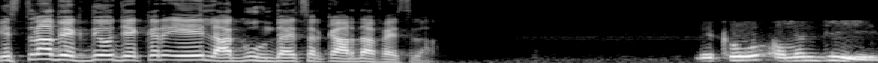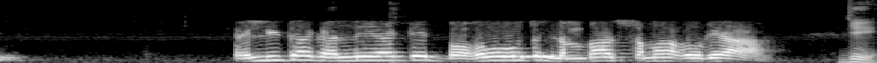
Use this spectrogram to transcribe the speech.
ਕਿਸ ਤਰ੍ਹਾਂ ਵੇਖਦੇ ਹੋ ਜੇਕਰ ਇਹ ਲਾਗੂ ਹੁੰਦਾ ਹੈ ਸਰਕਾਰ ਦਾ ਫੈਸਲਾ? ਦੇਖੋ ਅਮਨ ਜੀ ਪਹਿਲੀ ਤਾਂ ਗੱਲ ਇਹ ਆ ਕਿ ਬਹੁਤ ਲੰਬਾ ਸਮਾਂ ਹੋ ਗਿਆ। ਜੀ।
